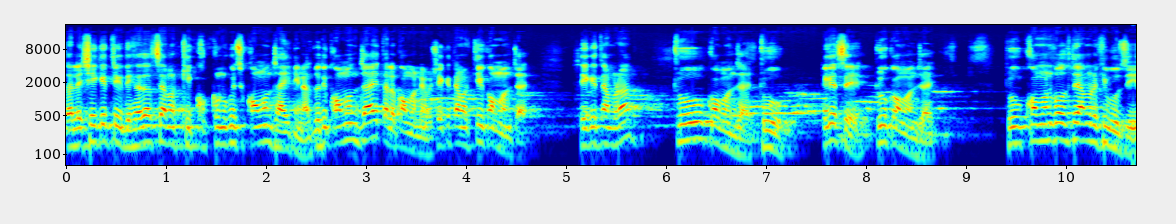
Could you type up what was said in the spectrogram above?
তাহলে সেক্ষেত্রে দেখা যাচ্ছে আমার কি কোনো কিছু কমন যায় কিনা। যদি কমন যায়, তাহলে কমন নেবে। সেক্ষেত্রে আমার কি কমন যায়? সেক্ষেত্রে আমরা টু কমন যায়, টু, ঠিক আছে? টু কমন যায়। টু কমন বলতে আমরা কি বুঝি?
